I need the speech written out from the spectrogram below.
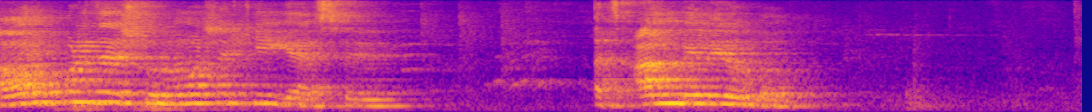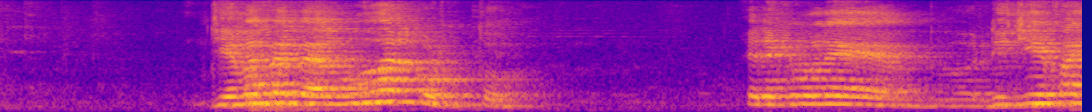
আমার উপরে যে ষোলো মাসে কি গেছে আচ্ছা আনবিলিভেবল যেভাবে ব্যবহার করতো, এটাকে বলে ডিজিএফআই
